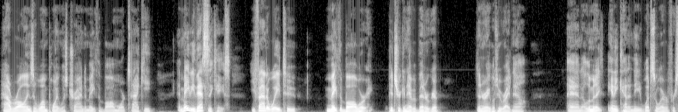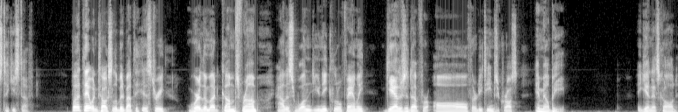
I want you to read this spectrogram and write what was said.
how Rawlings at one point was trying to make the ball more tacky, and maybe that's the case. You find a way to make the ball where pitcher can have a better grip than they're able to right now, and eliminate any kind of need whatsoever for sticky stuff. But that one talks a little bit about the history, where the mud comes from, how this one unique little family gathers it up for all 30 teams across MLB. Again, that's called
